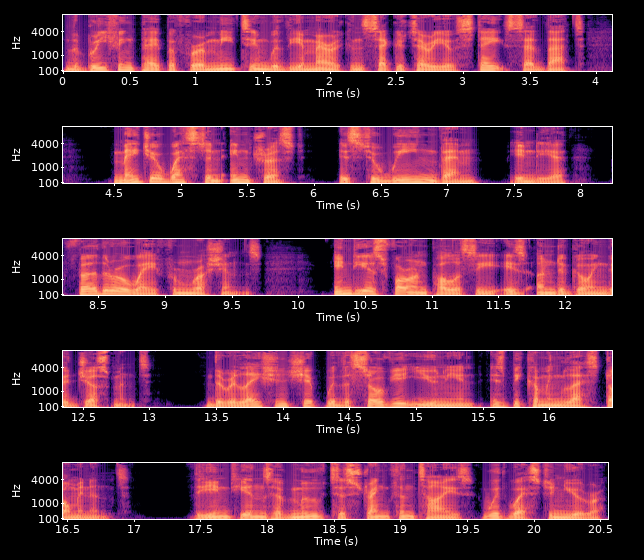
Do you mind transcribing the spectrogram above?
The briefing paper for a meeting with the American Secretary of State said that major Western interest is to wean them, India, further away from Russians. India's foreign policy is undergoing adjustment the relationship with the Soviet Union is becoming less dominant. The Indians have moved to strengthen ties with Western Europe.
